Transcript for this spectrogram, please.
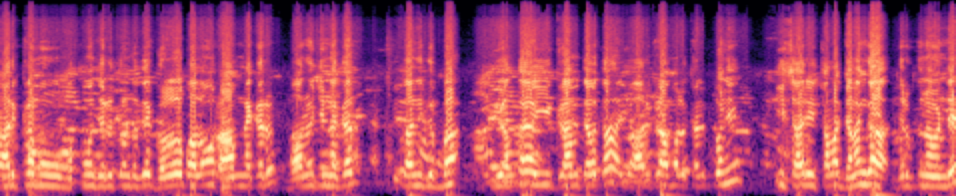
కార్యక్రమం మొత్తం జరుగుతుంటది. గొల్లపాలెం రామ్ నగర్ మానోజీ నగర్ ఇట్లాంటి దిబ్బ ఇదంతా ఈ గ్రామ దేవత ఈ ఆరు గ్రామాలు కలుపుకొని ఈసారి చాలా ఘనంగా జరుపుతున్నామండి.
